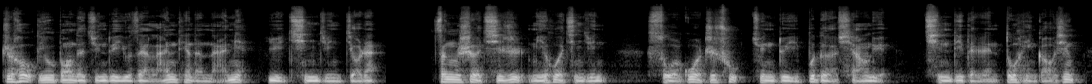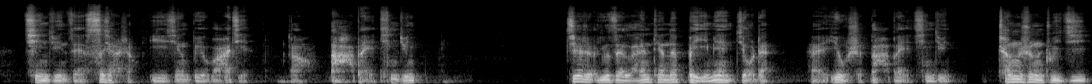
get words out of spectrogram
之后，刘邦的军队又在蓝田的南面与秦军交战，增设旗帜，迷惑秦军。所过之处，军队不得强掠。秦地的人都很高兴，秦军在思想上已经被瓦解，啊，大败秦军。接着又在蓝田的北面交战，哎，又是大败秦军，乘胜追击，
